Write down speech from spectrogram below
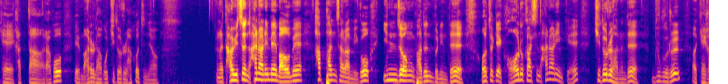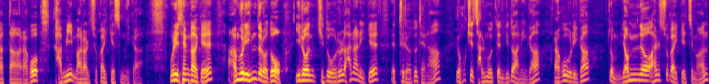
개 같다라고 예, 말을 하고 기도를 하거든요. 다윗은 하나님의 마음에 합한 사람이고 인정받은 분인데 어떻게 거룩하신 하나님께 기도를 하는데 누구를 개 같다라고 감히 말할 수가 있겠습니까? 우리 생각에 아무리 힘들어도 이런 기도를 하나님께 드려도 되나? 혹시 잘못된 기도 아닌가?라고 우리가 좀 염려할 수가 있겠지만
